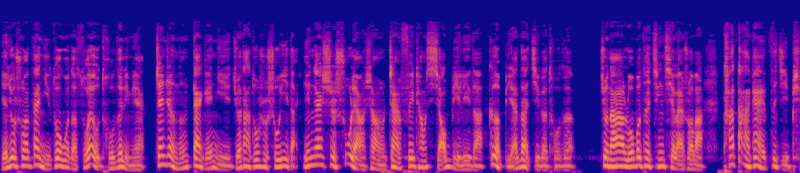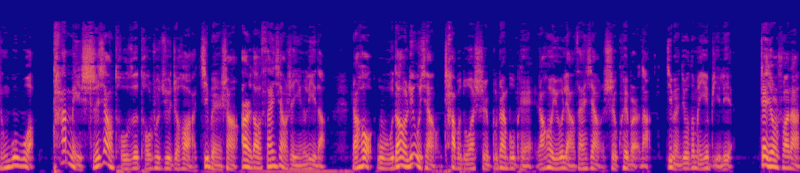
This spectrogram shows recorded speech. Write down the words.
也就是说，在你做过的所有投资里面，真正能带给你绝大多数收益的，应该是数量上占非常小比例的个别的几个投资。就拿罗伯特清崎来说吧，他大概自己评估过，他每十项投资投出去之后啊，基本上二到三项是盈利的，然后五到六项差不多是不赚不赔，然后有两三项是亏本的，基本就这么一个比例。这就是说呢，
